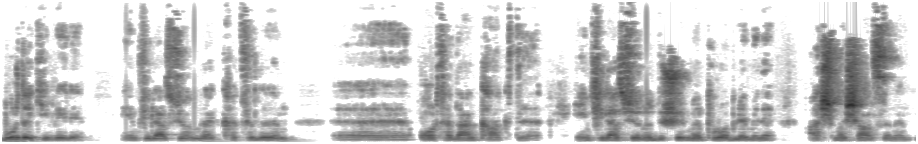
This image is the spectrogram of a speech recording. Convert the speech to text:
Buradaki veri enflasyonda katılığın e, ortadan kalktığı, enflasyonu düşürme problemini aşma şansının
